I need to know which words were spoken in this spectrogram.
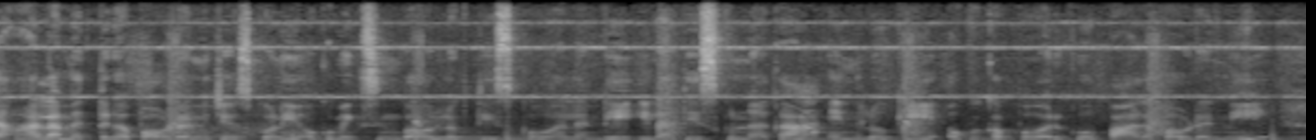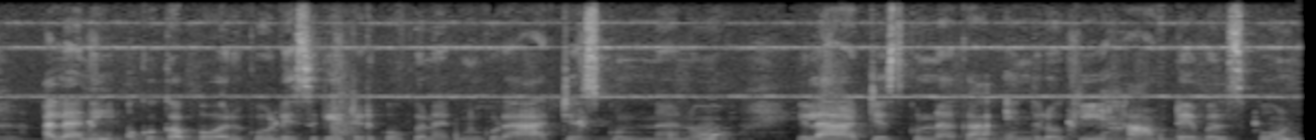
చాలా మెత్తగా పౌడర్ని చేసుకొని ఒక మిక్సింగ్ బౌల్లోకి తీసుకోవాలండి. ఇలా తీసుకున్నాక ఇందులోకి ఒక కప్పు వరకు పాల పౌడర్ని అలానే ఒక కప్పు వరకు డెసికేటెడ్ కోకోనట్ని కూడా యాడ్ చేసుకుంటున్నాను. ఇలా యాడ్ చేసుకున్నాక ఇందులోకి హాఫ్ టేబుల్ స్పూన్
